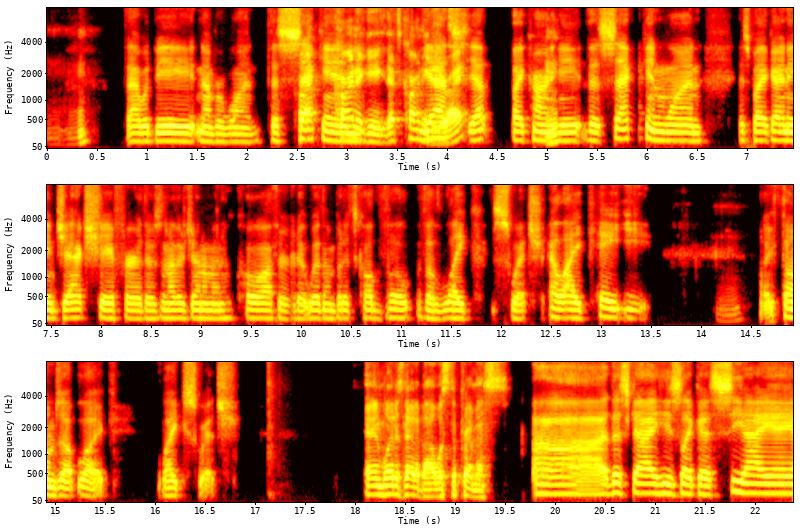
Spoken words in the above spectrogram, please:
Mm-hmm. That would be number one. The second Carnegie. That's Carnegie, yes, right? Yep, by Carnegie. Mm-hmm. The second one it's by a guy named Jack Schafer. There's another gentleman who co-authored it with him, but it's called the the like switch, L I K E, mm-hmm. like thumbs up, like like switch. And what is that about? What's the premise? Uh this guy, he's like a CIA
